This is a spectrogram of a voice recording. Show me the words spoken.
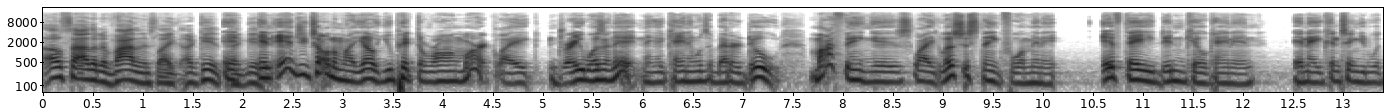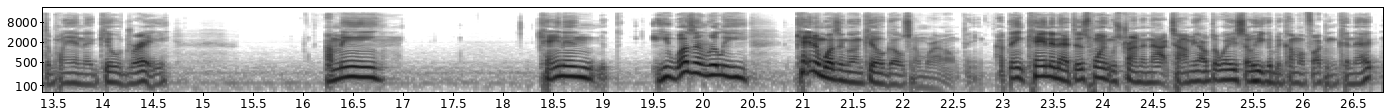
outside of the violence. Like I get, I and, get. and. Angie told him like, "Yo, you picked the wrong mark. Like Dre wasn't it. Nigga, Kanan was a better dude." My thing is like, let's just think for a minute. If they didn't kill Kanan and they continued with the plan to kill Dre, I mean, Kanan, he wasn't really. Kanan wasn't going to kill Ghost no more. I don't think. I think Kanan at this point was trying to knock Tommy out the way so he could become a fucking connect.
